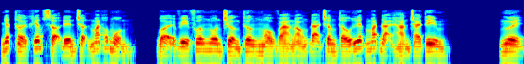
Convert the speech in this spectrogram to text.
nhất thời khiếp sợ đến trận mắt hốc mồm, bởi vì phương nôn trường thương màu vàng nóng đã châm tấu liếc mắt đại hán trái tim. Ngươi!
